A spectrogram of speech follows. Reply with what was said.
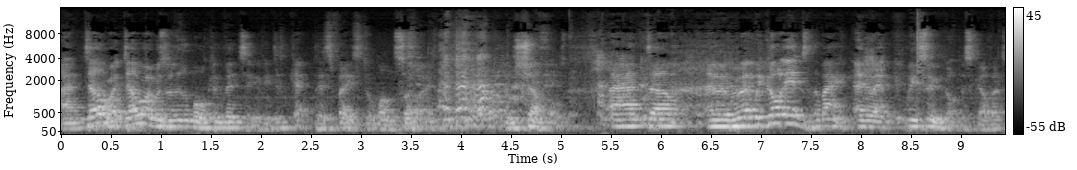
And Delroy, Delroy was a little more convincing if he just kept his face to one side and shuffled. And um, we got into the bank. Anyway, we soon got discovered.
